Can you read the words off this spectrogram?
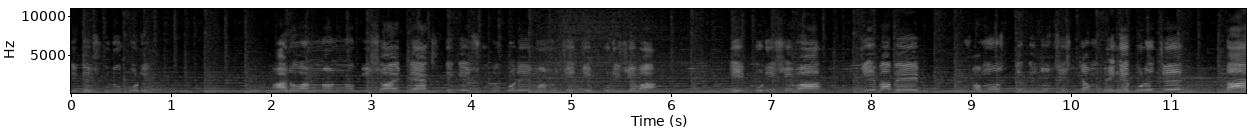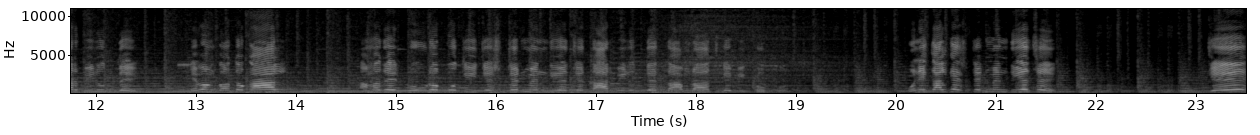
থেকে শুরু করে, আরও অন্যান্য বিষয় ট্যাক্স থেকে শুরু করে মানুষের যে পরিষেবা, এই পরিষেবা যেভাবে সমস্ত কিছু সিস্টেম ভেঙে পড়েছে তার বিরুদ্ধে, এবং গতকাল আমাদের পৌরপতি যে স্টেটমেন্ট দিয়েছে তার বিরুদ্ধে তা আমরা আজকে বিক্ষোভ করব। উনি কালকে স্টেটমেন্ট দিয়েছে যে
